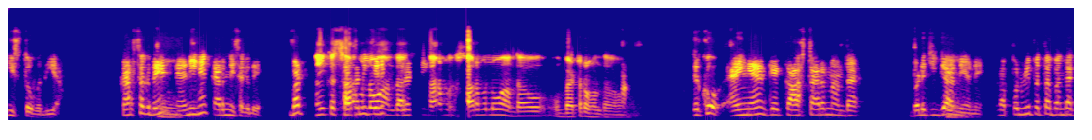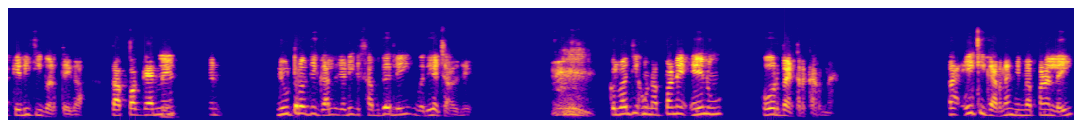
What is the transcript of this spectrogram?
ਇਸ ਤੋਂ ਵਧੀਆ। ਕਰ ਸਕਦੇ ਐ ਨਹੀਂ ਹੈ ਕਰ ਨਹੀਂ ਸਕਦੇ। ਬਟ। ਇੱਕ ਸਰਬ ਨਹੀਂ ਲੋ ਆਂਦਾ ਸਰਬ ਸਰਬ ਲੋ ਆਂਦਾ ਉਹ ਬੈਟਰ ਹੁੰਦਾ ਉਹ। ਦੇਖੋ ਐਂ ਹੀ ਕਿ ਕਾਸਟ ਆਇਰਨ ਆਉਂਦਾ ਹੈ, ਬੜੀ ਚੀਜ਼ਾਂ। ਆਉਂਦੀਆਂ ਨੇ। ਹੁਣ ਆਪਾਂ ਨੂੰ ਨਹੀਂ ਪਤਾ ਬੰਦਾ ਕਿਹੜੀ ਚੀਜ਼ ਵਰਤੇਗਾ। ਤਾਂ ਆਪਾਂ ਕਹਿੰਦੇ ਨਿਊਟਰਲ ਦੀ ਗੱਲ ਜਿਹੜੀ ਕਿ ਸਭ ਦੇ ਲਈ ਵਧੀਆ ਚੱਲ ਜੇ। ਕੁਲਵੰਤ ਜੀ, ਹੁਣ ਆਪਾਂ ਨੇ ਇਹਨੂੰ ਹੋਰ ਬੈਟਰ ਕਰਨਾ ਹੈ। ਤਾਂ ਇਹ ਕੀ ਕਰਨਾ ਜਿਵੇਂ ਆਪਾਂ ਨੇ ਲਈ,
